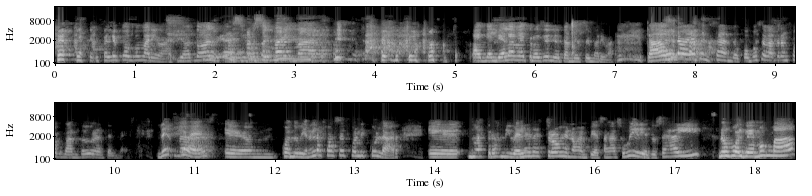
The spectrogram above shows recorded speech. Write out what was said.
yo le pongo Marimar. Yo todo el soy Marimar. Cuando el día de la menstruación yo también soy Marimar. Cada una vez pensando cómo se va transformando durante el mes. Después, em, cuando viene la fase folicular, eh, nuestros niveles de estrógenos empiezan a subir y entonces ahí nos volvemos más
